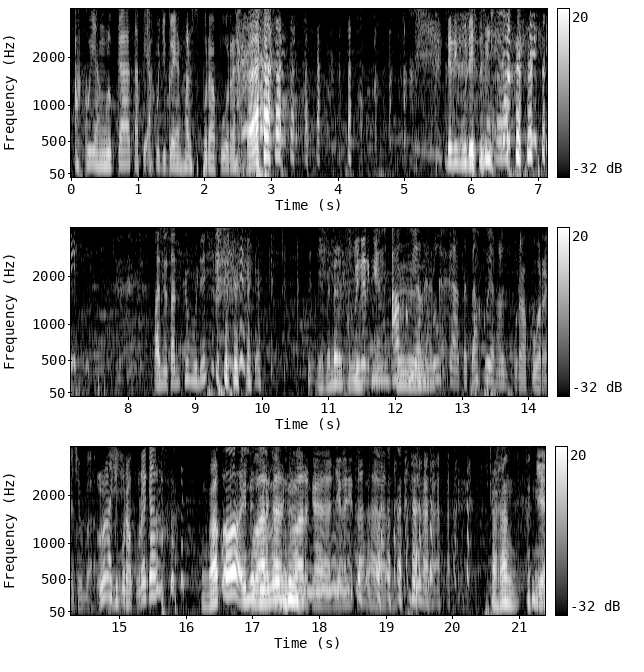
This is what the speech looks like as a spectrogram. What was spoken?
aku yang luka tapi aku juga yang harus pura-pura dari Bude Sumi Lanjutanku Budi. Ya bener sih. bener kan aku yang luka tapi aku yang harus pura-pura coba lu lagi pura-pura gak lu Enggak kok, ini Keluarkan, dulu. keluarkan, jangan ditahan. Sekarang. Iya.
